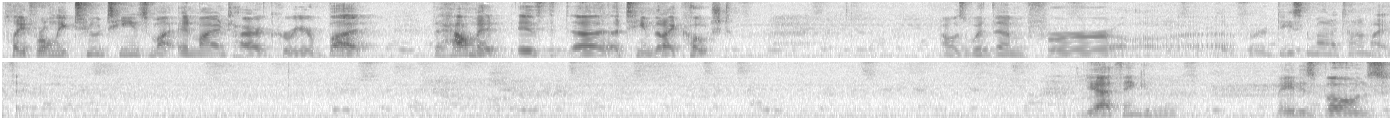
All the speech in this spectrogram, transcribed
Played for only two teams in my entire career, but the helmet is uh, a team that I coached. I was with them for uh, for a decent amount of time, I think. Yeah, I think made his bones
